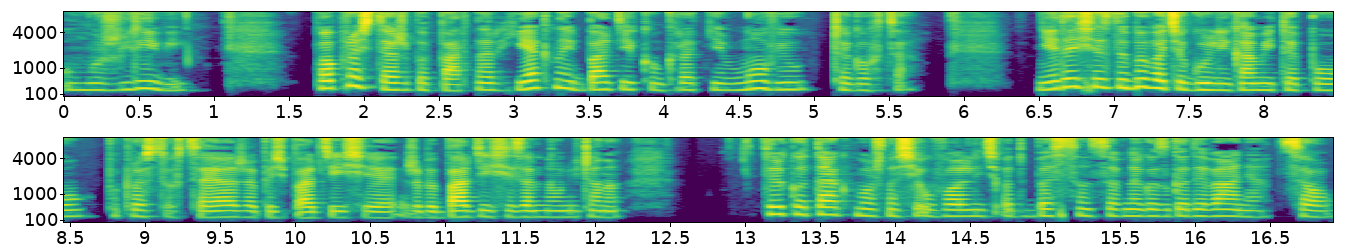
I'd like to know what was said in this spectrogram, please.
umożliwi. Poproś też, by partner jak najbardziej konkretnie mówił, czego chce. Nie daj się zdobywać ogólnikami typu po prostu chcę, żebyś bardziej się, żeby bardziej się ze mną liczono. Tylko tak można się uwolnić od bezsensownego zgadywania, co,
